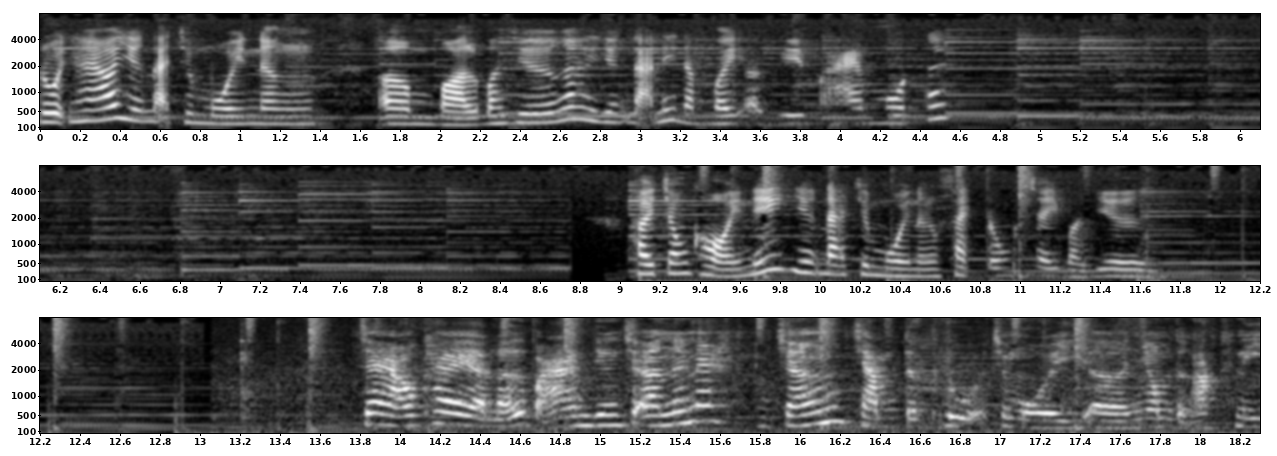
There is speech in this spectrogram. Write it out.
រួចហើយយើងដាក់ជាមួយនឹងអំបិលរបស់យើងហើយយើងដាក់នេះដើម្បីឲ្យវាផ្អែមមុតណាហើយចុងក្រោយនេះយើងដាក់ជាមួយនឹងសាច់ដូងខ្ចីរបស់យើងចាអូខេឥឡូវប្រអែមយើងឆ្អិនហើយណាអញ្ចឹងចាំទៅភ្លក់ជាមួយខ្ញុំទាំងអស់គ្នា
